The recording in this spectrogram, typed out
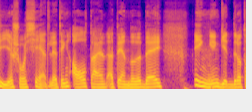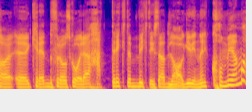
sier så kjedelige ting. Alt er at the end of the day. Ingen gidder å ta kred for å score hat trick. Det viktigste er at laget vinner. Kom igjen, da!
